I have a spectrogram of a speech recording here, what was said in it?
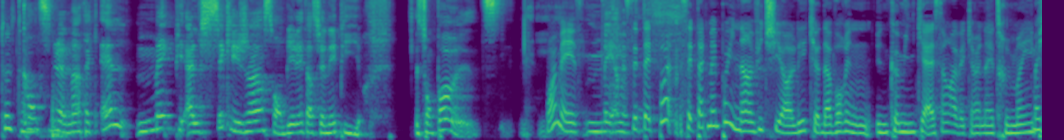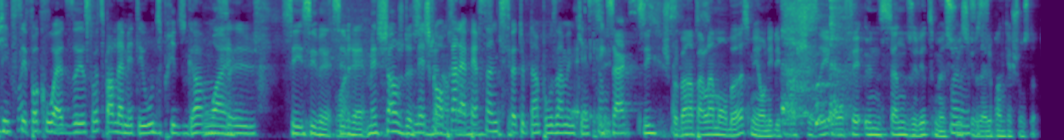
Tout le temps. continuellement. Fait qu'elle, mais puis elle sait que les gens sont bien intentionnés puis ils sont pas euh, Ouais, mais mais c'est peut-être pas, c'est peut-être même pas une envie de chialer que d'avoir une, une communication avec un être humain Mais puis tu fois, sais pas c'est quoi ça. dire. Soit tu parles de la météo, du prix du gaz. Ouais. C'est c'est vrai, c'est Ouais. vrai. Mais je change de mais je comprends la personne qui se fait tout le temps poser la même que- question. Exact, tu sais. Je peux pas en parler à mon boss, mais on est des franchisés. On fait une scène du litre, monsieur. Ouais, Est-ce que vous allez prendre quelque chose d'autre?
